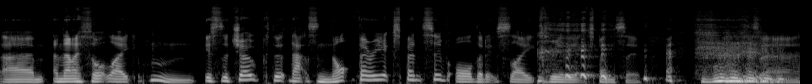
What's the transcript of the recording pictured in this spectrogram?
Um, and then I thought, like, hmm, is the joke that that's not very expensive or that it's like really expensive? and, uh,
